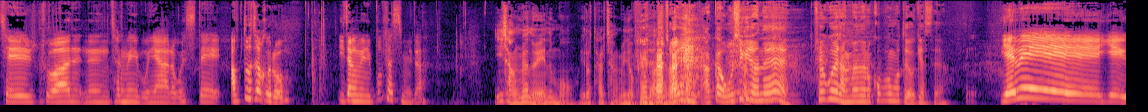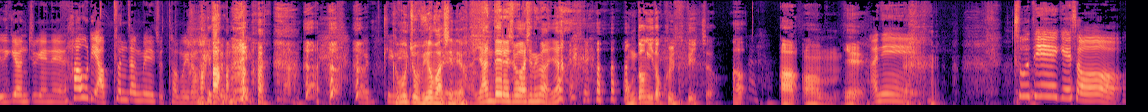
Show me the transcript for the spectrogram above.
제일 좋아하는 장면이 뭐냐라고 했을 때 압도적으로 이 장면이 뽑혔습니다. 이 장면 외에는 뭐 이렇다 할 장면이 같아요 저희 아까 오시기 전에 최고의 장면으로 꼽은 것도 여기였어요. 예외의 의견 중에는 하울이 아픈 장면이 좋다 뭐 이런 거 있었는데 어, 그분 좀 위험하시네요 아, 얀데레 좋아하시는 거 아니야? 엉덩이 덕후일 수도 있죠. 어. 아, 음, 예. 아니 2D에게서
